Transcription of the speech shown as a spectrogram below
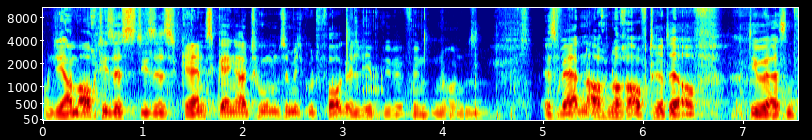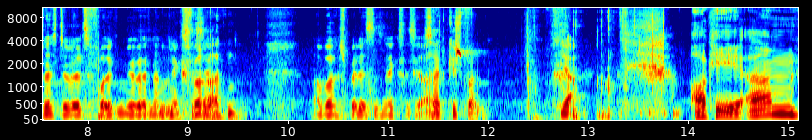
Und die haben auch dieses, dieses Grenzgängertum ziemlich gut vorgelebt, wie wir finden. Und es werden auch noch Auftritte auf diversen Festivals folgen. Wir werden dann nichts Nächstes Jahr. verraten. Aber spätestens nächstes Jahr. Seid gespannt. ja. Okay, ähm,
